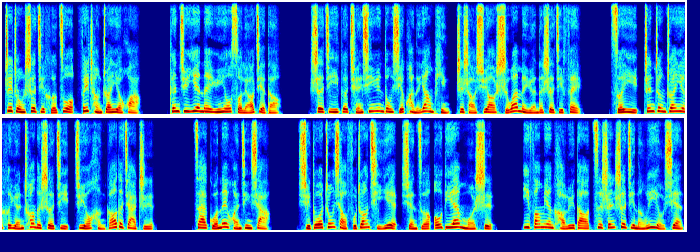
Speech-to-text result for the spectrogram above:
这种设计合作非常专业化。根据业内云有所了解的，设计一个全新运动鞋款的样品至少需要十万美元的设计费。所以，真正专业和原创的设计具有很高的价值。在国内环境下，许多中小服装企业选择 ODM 模式，一方面考虑到自身设计能力有限，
